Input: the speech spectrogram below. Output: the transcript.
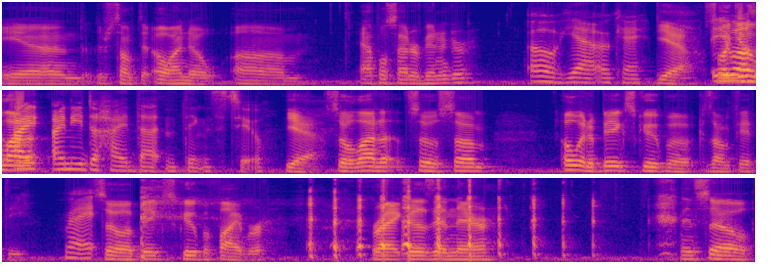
and there's something. Oh, I know, um, apple cider vinegar. Oh yeah. Okay. Yeah, so You- I get a well, lot. I, of, I need to hide that in things too. yeah, so a lot of so some. Oh, and a big scoop of because I'm 50. Right. So a big scoop of fiber, right, goes in there. And so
